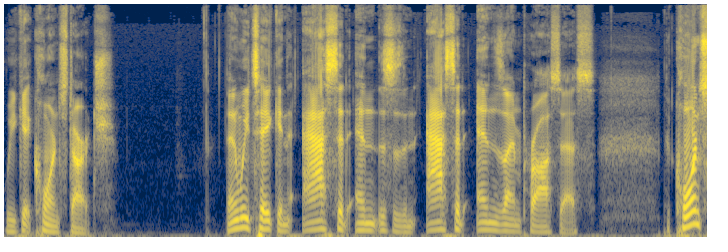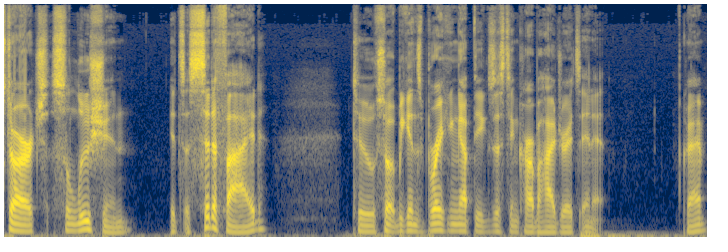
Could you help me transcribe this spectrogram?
we get cornstarch. Then we take an acid and this is an acid enzyme process. The cornstarch solution, it's acidified to so it begins breaking up the existing carbohydrates in it. Okay?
